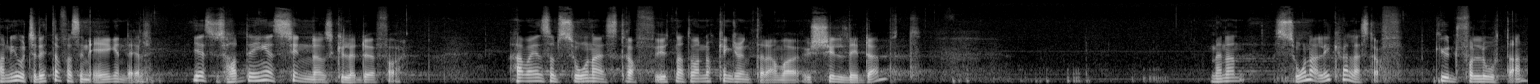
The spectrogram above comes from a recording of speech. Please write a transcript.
han gjorde ikke dette for sin egen del. Jesus hadde ingen synd han skulle dø for. Her var en som sona en straff uten at det var noen grunn til det. Han var uskyldig dømt. Men han sona likevel en straff. Gud forlot han.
